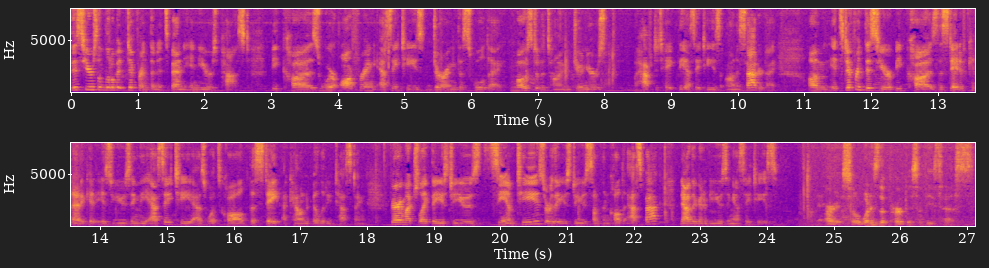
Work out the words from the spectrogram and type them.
This year's a little bit different than it's been in years past because we're offering SATs during the school day. Most of the time, juniors have to take the SATs on a Saturday. Um, it's different this year because the state of Connecticut is using the SAT as what's called the state accountability testing. Very much like they used to use CMTs or they used to use something called SBAC, now they're going to be using SATs. All right, so what is the purpose of these tests?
